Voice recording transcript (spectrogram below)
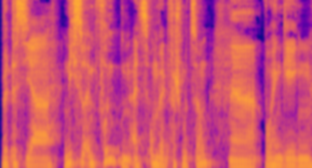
wird es ja nicht so empfunden als Umweltverschmutzung, Ja. wohingegen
